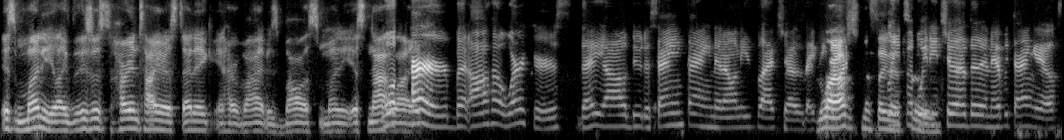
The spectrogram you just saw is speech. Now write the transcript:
It's money. Like it's just her entire aesthetic and her vibe is boss money. It's not Well, like her, but all her workers, they all do the same thing that on these black shows. They be Right, I was just gonna say that sleeping with each other and everything else.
